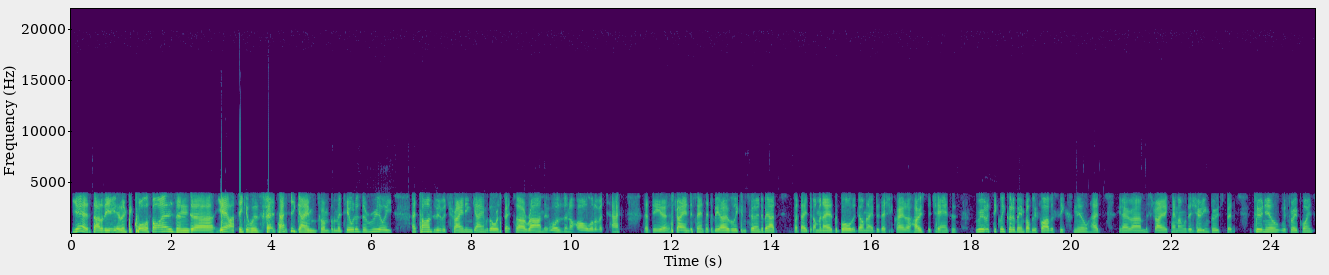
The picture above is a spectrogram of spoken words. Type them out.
Yeah, start of the Olympic qualifiers, and uh, yeah, I think it was a fantastic game from, from the Matildas. A really, at times, a bit of a training game. With all respect to Iran, there wasn't a whole lot of attack that the Australian defence had to be overly concerned about, but they dominated the ball, they dominated possession, created a host of chances. Realistically, could have been probably five or six nil had you know um, Australia came on with their shooting boots, but 2 0 with three points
